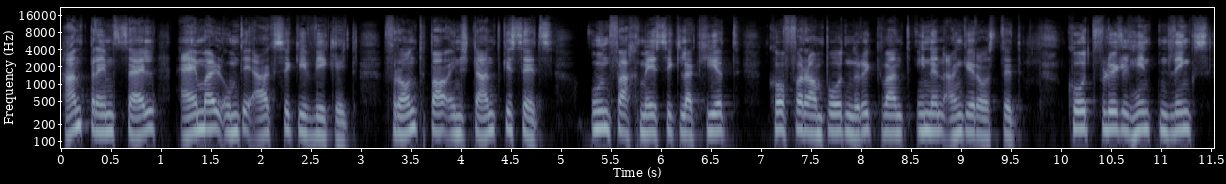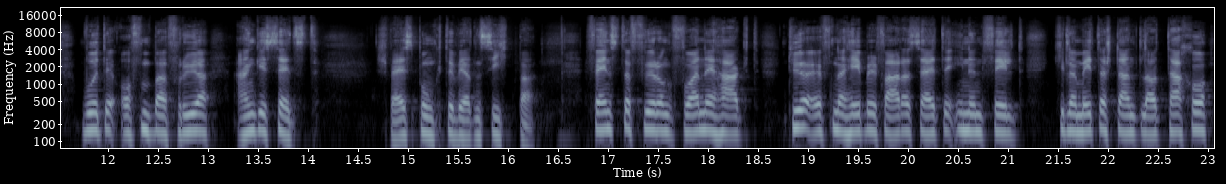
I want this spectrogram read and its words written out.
Handbremsseil einmal um die Achse gewickelt, Frontbau instand gesetzt, unfachmäßig lackiert, Kofferraumboden Rückwand innen angerostet, Kotflügel hinten links wurde offenbar früher angesetzt. Schweißpunkte werden sichtbar. Fensterführung vorne hakt, Türöffner, Hebel, Fahrerseite, innen fehlt, Kilometerstand laut Tacho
